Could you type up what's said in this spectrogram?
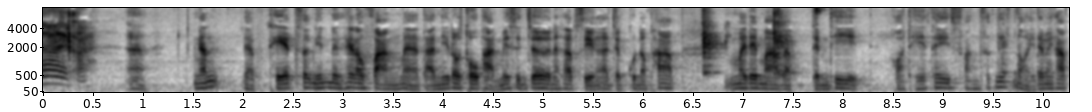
ได้ค่ะ อ่างั้นแบบเทสสักนิดนึงให้เราฟังแหมแต่อันนี้เราโทรผ่าน Messenger นะครับ เสียงอาจจะคุณภาพไม่ได้มาแบบเต็มที่ ขอเทสให้ฟังสักนิดหน่อยได้ไหมครับ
